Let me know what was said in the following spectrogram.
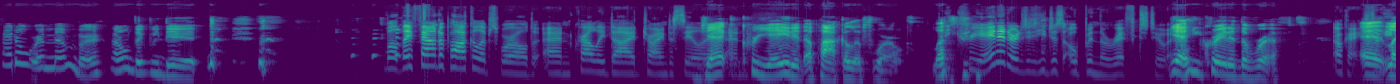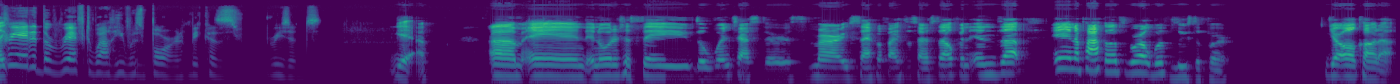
I don't remember. I don't think we did. Well, they found Apocalypse World and Crowley died trying to seal it. Jack and created Apocalypse World. Let's he created or did he just open the rift to it? Yeah, he created the rift. Okay. and, so he like- created the rift while he was born because reasons. Yeah. Um, and in order to save the Winchesters, Mary sacrifices herself and ends up in Apocalypse World with Lucifer. You're all caught up.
